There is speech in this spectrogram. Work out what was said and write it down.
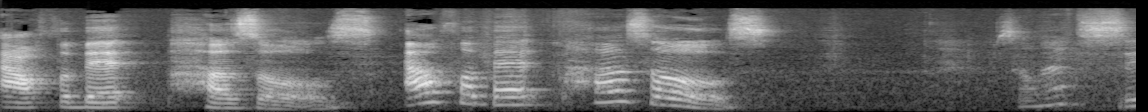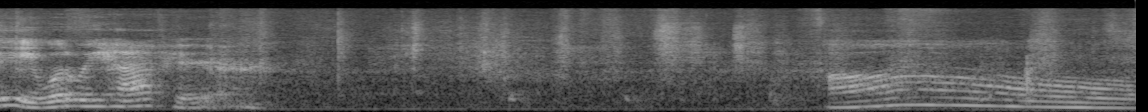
Alphabet Puzzles. Alphabet Puzzles. So let's see, what do we have here? Oh,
